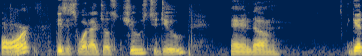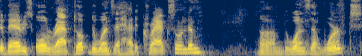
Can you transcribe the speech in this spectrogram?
or this is what I just choose to do, and um, get the batteries all wrapped up. The ones that had the cracks on them, um, the ones that works,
